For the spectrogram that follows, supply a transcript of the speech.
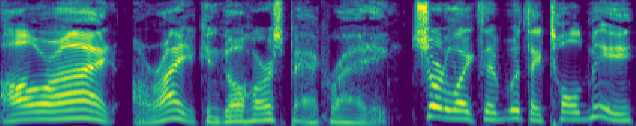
All right, all right, you can go horseback riding. Sort of like the, what they told me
